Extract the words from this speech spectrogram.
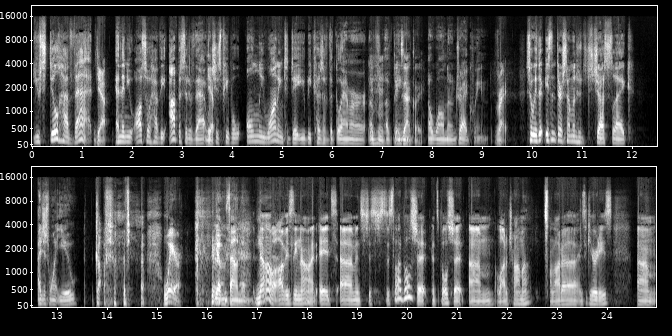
you still have that. Yeah. And then you also have the opposite of that, which Yep. is people only wanting to date you because of the glamour of, Mhm, of being exactly. a well-known drag queen. Right. So isn't there someone who's just like, I just want you? Where? You haven't found him. No, obviously not. It's um, it's just it's a lot of bullshit. It's bullshit. Um, a lot of trauma, a lot of insecurities. Um,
